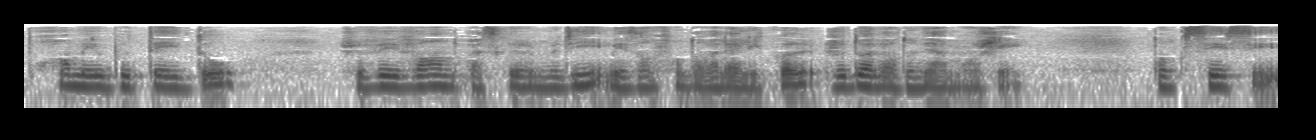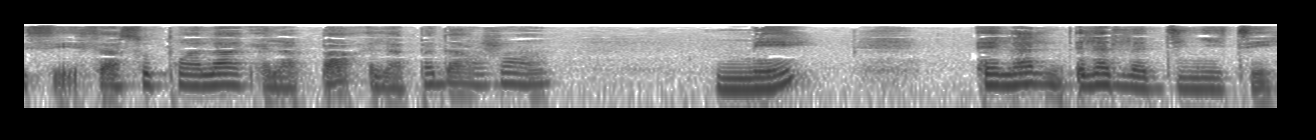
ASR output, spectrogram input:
prends mes bouteilles d'eau, je vais vendre parce que je me dis, mes enfants doivent aller à l'école, je dois leur donner à manger. Donc c'est à ce point-là qu'elle n'a pas, pas d'argent. Hein. Mais elle a, elle a de la dignité.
